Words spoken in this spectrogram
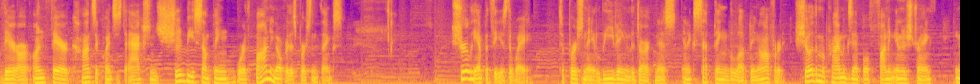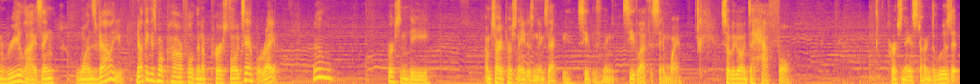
there are unfair consequences to actions should be something worth bonding over, this person thinks. Surely empathy is the way to person A leaving the darkness and accepting the love being offered. Show them a prime example of finding inner strength in realizing one's value. Nothing is more powerful than a personal example, right? Well, person B, I'm sorry, person A doesn't exactly see the thing, see life the same way. So we go into half full. Person A is starting to lose it.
